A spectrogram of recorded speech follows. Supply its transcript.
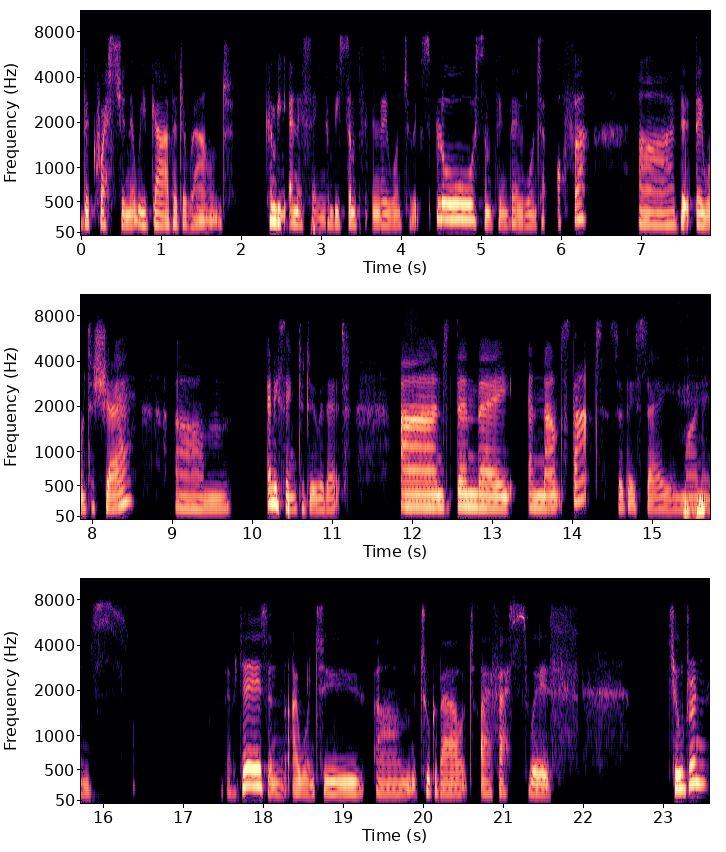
the question that we've gathered around. Can be anything, can be something they want to explore, something they want to offer, uh, that they want to share. um, anything to do with it. And then they announce that. So they say, My mm-hmm. name's whatever it is, and I want to um, talk about IFS with children.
